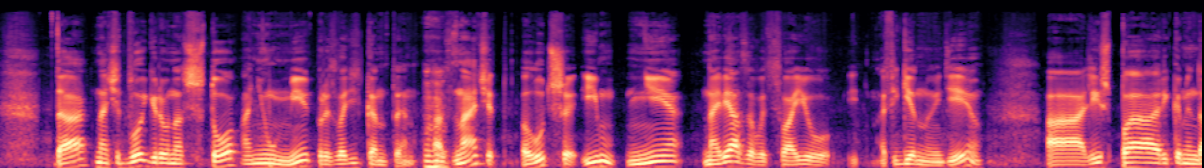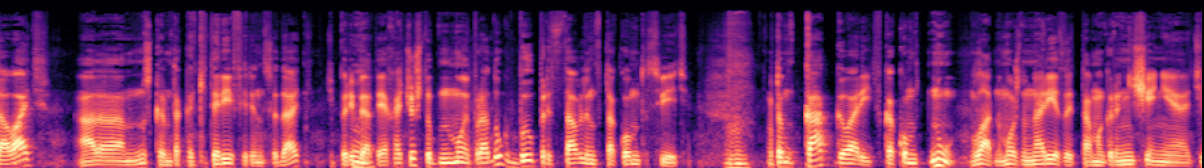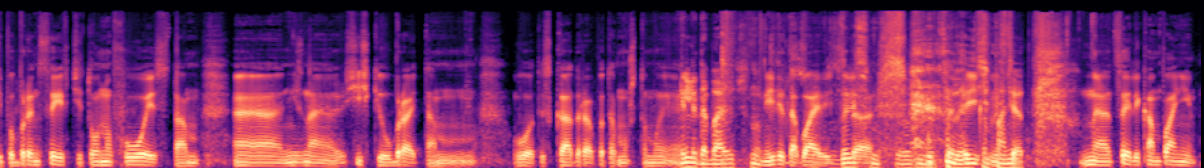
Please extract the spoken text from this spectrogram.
Да, значит, блогеры у нас что? Они умеют производить контент. Mm-hmm. А значит, лучше им не навязывать свою офигенную идею, а лишь порекомендовать ну, скажем так, какие-то референсы, да, типа, ребята, mm. я хочу, чтобы мой продукт был представлен в таком-то свете. Mm-hmm. Потом, как говорить, в каком, ну, ладно, можно нарезать там ограничения, типа бренд safety, tone of voice, там, э, не знаю, сиськи убрать там, вот, из кадра, потому что мы... Или добавить. Ну, или добавить, в зависимости, да, в зависимости от цели компании.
